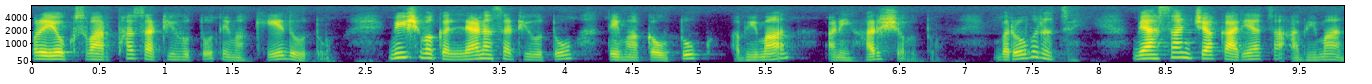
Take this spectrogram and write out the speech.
प्रयोग स्वार्थासाठी होतो तेव्हा खेद होतो. विश्व कल्याणासाठी होतो तेव्हा कौतुक अभिमान आणि हर्ष होतो. बरोबरच आहे. व्यासांच्या कार्याचा अभिमान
